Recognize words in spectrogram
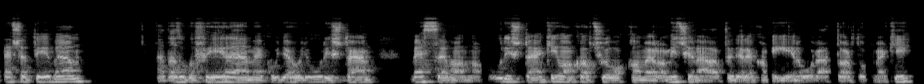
esetében. Tehát azok a félelmek, ugye, hogy úristen, messze vannak. Úristen, ki van kapcsolva a kamera, mit csinálhat a gyerek, amíg én órát tartok neki.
